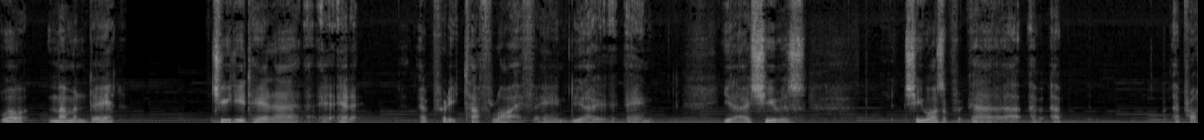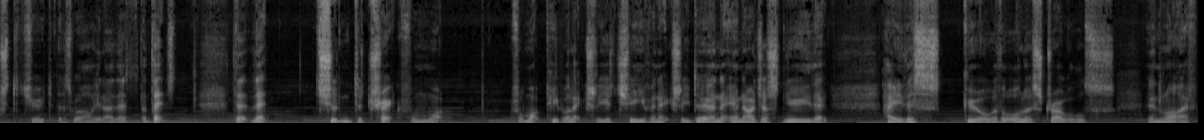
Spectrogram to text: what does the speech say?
Well, mum and dad, Judy had had a, had a, a pretty tough life, and you know, and you know, she was she was a, uh, a, a, a, prostitute as well. You know, that, but that that that shouldn't detract from what from what people actually achieve and actually do. And and I just knew that, hey, this girl with all her struggles in life,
